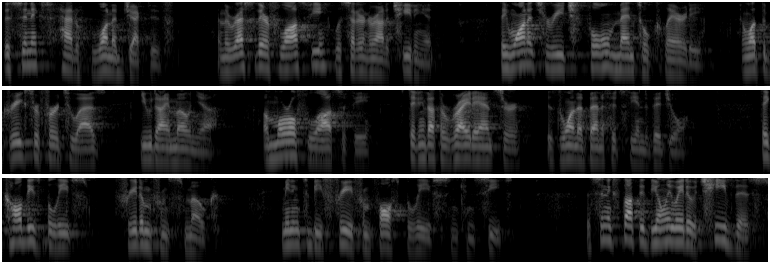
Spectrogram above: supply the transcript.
The Cynics had one objective, and the rest of their philosophy was centered around achieving it. They wanted to reach full mental clarity in what the Greeks referred to as eudaimonia, a moral philosophy stating that the right answer is the one that benefits the individual. They called these beliefs freedom from smoke, meaning to be free from false beliefs and conceit. The Cynics thought that the only way to achieve this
